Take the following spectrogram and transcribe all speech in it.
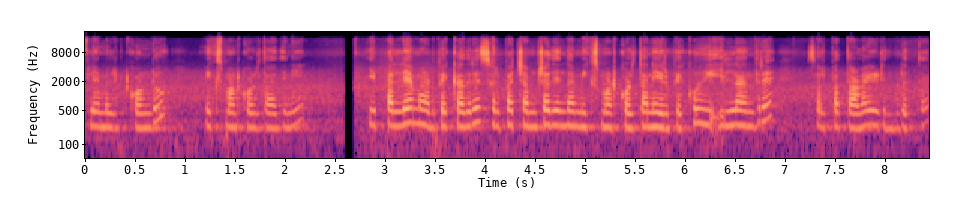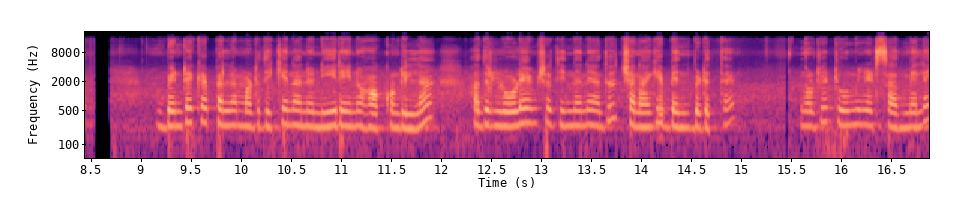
ಫ್ಲೇಮಲ್ಲಿ ಇಟ್ಕೊಂಡು ಮಿಕ್ಸ್ ಮಾಡ್ಕೊಳ್ತಾ ಇದ್ದೀನಿ. ಈ ಪಲ್ಯ ಮಾಡಬೇಕಾದ್ರೆ ಸ್ವಲ್ಪ ಚಮಚದಿಂದ ಮಿಕ್ಸ್ ಮಾಡ್ಕೊಳ್ತಾನೆ ಇರಬೇಕು. ಇಲ್ಲಾಂದರೆ ಸ್ವಲ್ಪ ತಳ ಹಿಡಿದ್ಬಿಡುತ್ತೆ. ಬೆಂಡೆಕಾಯಿ ಪಲ್ಯ ಮಾಡೋದಕ್ಕೆ ನಾನು ನೀರೇನು ಹಾಕ್ಕೊಂಡಿಲ್ಲ. ಅದ್ರ ಲೋಳೆ ಅಂಶದಿಂದನೇ ಅದು ಚೆನ್ನಾಗಿ ಬೆಂದ್ಬಿಡುತ್ತೆ. ನೋಡಿ ಟೂ ಮಿನಿಟ್ಸ್ ಆದಮೇಲೆ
